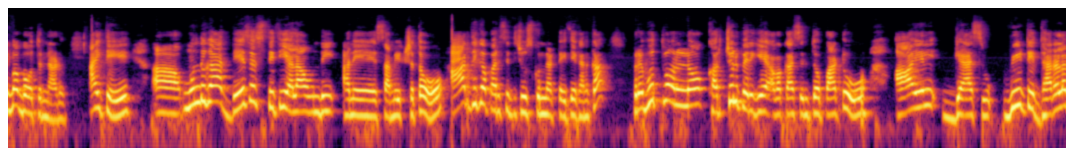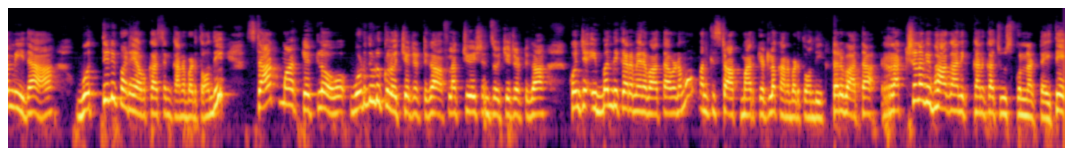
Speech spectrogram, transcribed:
ఇవ్వబోతున్నాడు. అయితే ముందుగా దేశ స్థితి ఎలా ఉంది అనే సమీక్షతో ఆర్థిక పరిస్థితి చూసుకున్నట్టయితే కనుక ప్రభుత్వంలో ఖర్చులు పెరిగే అవకాశంతో పాటు ఆయిల్ గ్యాసు వీటి ధరల మీద ఒత్తిడి పడే అవకాశం కనబడుతోంది. స్టాక్ మార్కెట్లో ఒడిదుడుకులు వచ్చేటట్టుగా ఫ్లక్చుయేషన్స్ వచ్చేటట్టుగా కొంచెం ఇబ్బందికరమైన వాతావరణము మనకి స్టాక్ మార్కెట్లో కనబడుతోంది. తర్వాత రక్షణ విభాగానికి కనుక చూసుకున్నట్టయితే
